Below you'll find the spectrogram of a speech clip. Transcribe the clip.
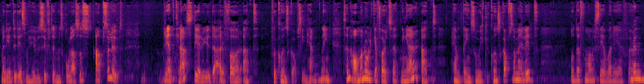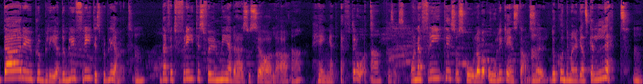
Men det är inte det som är huvudsyftet med skolan. Så absolut, rent krasst är du ju där för, att, för kunskapsinhämtning. Sen har man olika förutsättningar att hämta in så mycket kunskap som möjligt. Och där får man väl se vad det är för... Men där är ju problem, då blir ju fritids problemet. Mm. Därför att fritids får ju med det här sociala Ja, hänget efteråt. ja, precis. Och när fritids och skola var olika instanser, då kunde man ju ganska lätt Mm.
